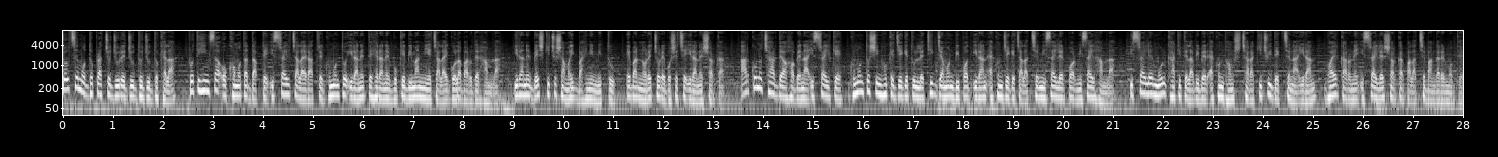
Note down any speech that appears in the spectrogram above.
চলছে মধ্যপ্রাচ্য জুড়ে যুদ্ধ যুদ্ধ খেলা, প্রতিহিংসা ও ক্ষমতার দাপটে ইসরায়েল চালায় রাত্রে ঘুমন্ত ইরানের তেহরানের বুকে বিমান নিয়ে চালায় গোলা বারুদের হামলা। ইরানের বেশ কিছু সাময়িক বাহিনীর মৃত্যু, এবার নড়ে চড়ে বসেছে ইরানের সরকার। আর কোনো ছাড় দেওয়া হবে না ইসরায়েলকে, ঘুমন্ত সিংহকে জেগে তুললে ঠিক যেমন বিপদ ইরান এখন জেগে চালাচ্ছে মিসাইলের পর মিসাইল হামলা। ইসরায়েলের মূল ঘাঁটি তেলাবিবের এখন ধ্বংস ছাড়া কিছুই দেখছে না ইরান, ভয়ের কারণে ইসরায়েলের সরকার পালাচ্ছে বাঙ্গারের মধ্যে।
